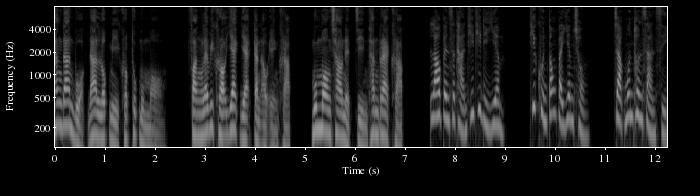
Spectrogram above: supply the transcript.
ทั้งด้านบวกด้านลบมีครบทุกมุมมอง ฟังและวิเคราะห์แยกแยะกันเอาเองครับ มุมมองชาวเน็ตจีนท่านแรกครับลาวเป็นสถานที่ที่ดีเยี่ยม ที่คุณต้องไปเยี่ยมชม จากมณฑลสานสี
